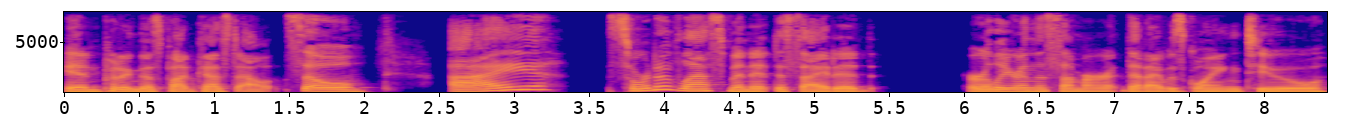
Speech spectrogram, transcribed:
in putting this podcast out. So I sort of last minute decided earlier in the summer that I was going to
